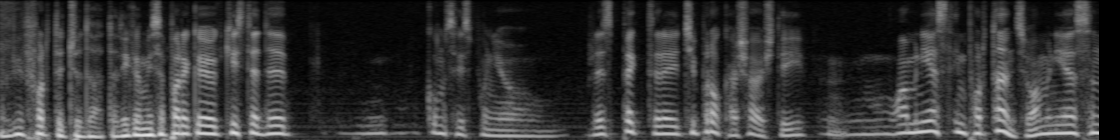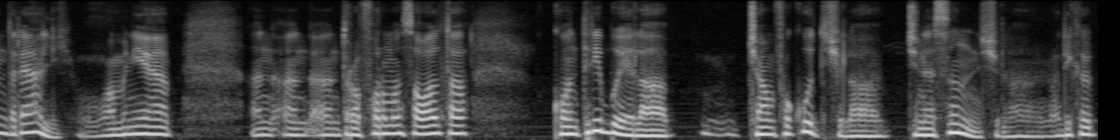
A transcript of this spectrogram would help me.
Ar fi foarte ciudat. Adică mi se pare că e o chestie de, cum să-i spun eu, respect reciproc, așa, știi? Oamenii sunt importanți, oamenii sunt reali, oamenii în, în, într-o formă sau alta contribuie la ce am făcut și la cine sunt și la, adică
